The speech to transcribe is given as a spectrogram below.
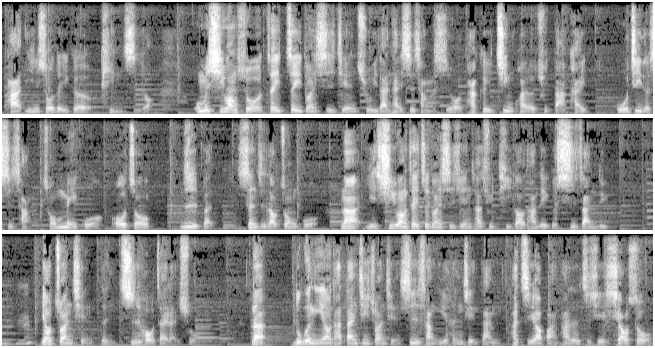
它营收的一个品质哦。我们希望说，在这一段时间处于蓝海市场的时候，它可以尽快的去打开国际的市场，从美国、欧洲、日本，甚至到中国。那也希望在这段时间，他去提高他的一个市占率。要赚钱，等之后再来说。那如果你要他单季赚钱，事实上也很简单，他只要把他的这些销售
